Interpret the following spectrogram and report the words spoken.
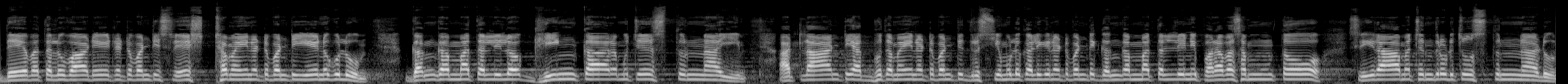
దేవతలు వాడేటటువంటి శ్రేష్టమైనటువంటి ఏనుగులు గంగమ్మ తల్లిలో ఘీంకారము చేస్తున్నాయి. అట్లాంటి అద్భుతమైనటువంటి దృశ్యములు కలిగినటువంటి గంగమ్మ తల్లిని పరవశంతో శ్రీరామచంద్రుడు చూస్తున్నాడు.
